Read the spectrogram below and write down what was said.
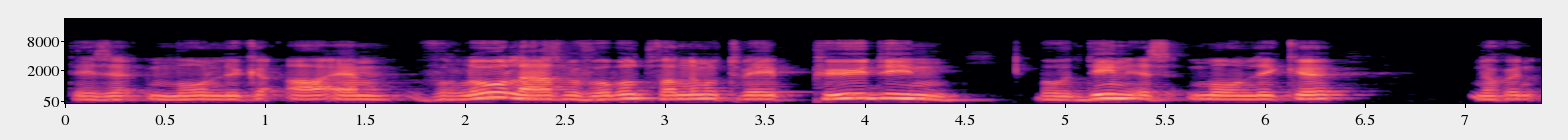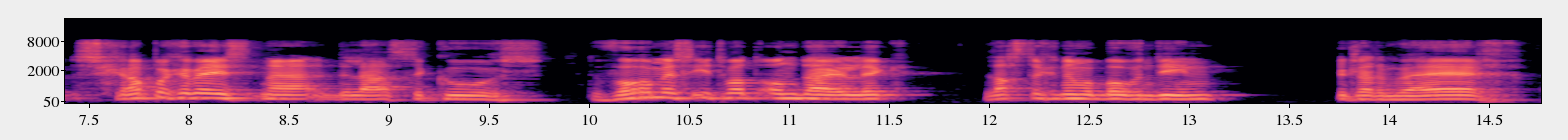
Deze Moonlijke AM verloor laatst bijvoorbeeld van nummer 2 Pudin. Bovendien is Moonlijke nog een schrapper geweest na de laatste koers. De vorm is iets wat onduidelijk. Lastig nummer bovendien. Ik laat hem weg.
